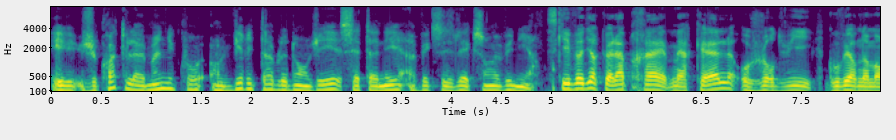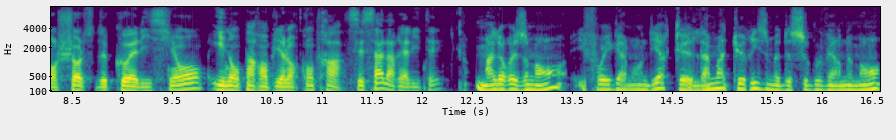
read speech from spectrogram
et je crois que l'Allemagne court un véritable danger cette année avec ces élections à venir. Ce qui veut dire que l'après Merkel, aujourd'hui gouvernement Scholz de coalition, ils n'ont pas rempli leur contrat. C'est ça la réalité? Malheureusement, il faut également dire que l'amateurisme de ce gouvernement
